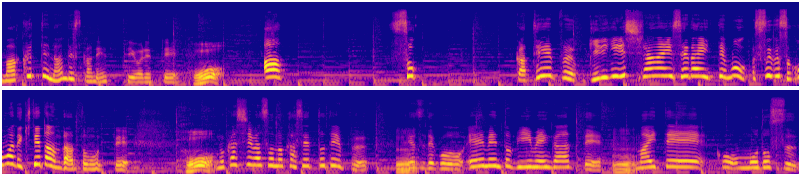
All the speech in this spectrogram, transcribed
巻くって何ですかねって言われてほあそっかテープギリギリ知らない世代ってもうすぐそこまで来てたんだと思って昔はそのカセットテープう、うん。やつでこう A 面と B 面があってうん。巻いてこう戻す、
